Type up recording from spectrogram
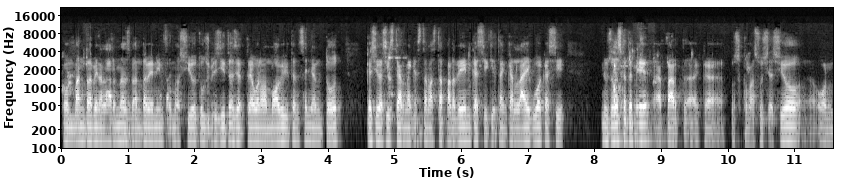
com van rebent alarmes, van rebent informació, tu els visites i et treuen el mòbil i t'ensenyen tot, que si la cisterna aquesta m'està perdent, que si aquí he tancat l'aigua, que si nosaltres que també, a part eh, que doncs, com a associació on,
